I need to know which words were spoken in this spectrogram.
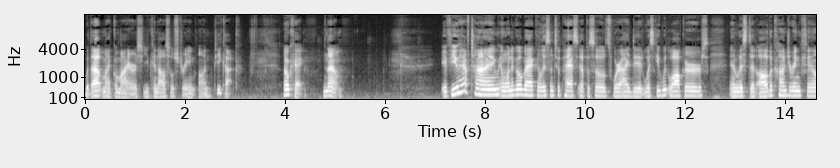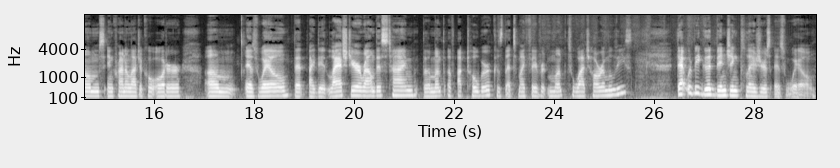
without Michael Myers, you can also stream on Peacock. Okay, now if you have time and want to go back and listen to past episodes where I did Whiskey with Walkers and listed all the Conjuring films in chronological order um, as well that I did last year around this time, the month of October, because that's my favorite month to watch horror movies. That would be good binging pleasures as well,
